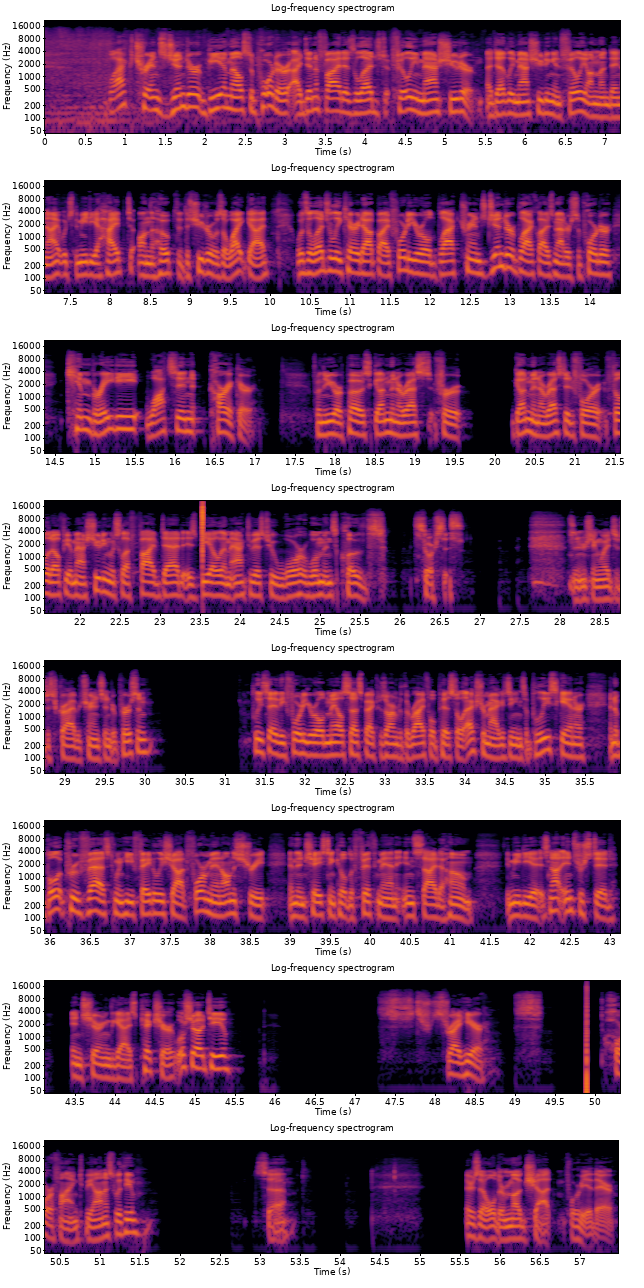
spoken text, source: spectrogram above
Black transgender BML supporter identified as alleged Philly mass shooter. A deadly mass shooting in Philly on Monday night, which the media hyped on the hope that the shooter was a white guy, was allegedly carried out by 40 year old black transgender Black Lives Matter supporter Kim Brady Watson Carriker. From the New York Post, gunman arrest for gunman arrested for Philadelphia mass shooting, which left five dead, is BLM activist who wore woman's clothes. Sources. It's an interesting way to describe a transgender person. Police say the 40 year old male suspect was armed with a rifle, pistol, extra magazines, a police scanner, and a bulletproof vest when he fatally shot four men on the street and then chased and killed a fifth man inside a home. The media is not interested in sharing the guy's picture. We'll show it to you. It's right here. It's horrifying, to be honest with you. It's, uh, there's an older mugshot for you there.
